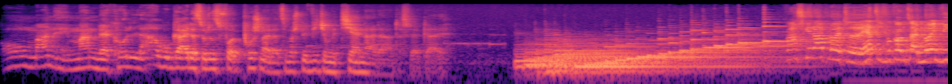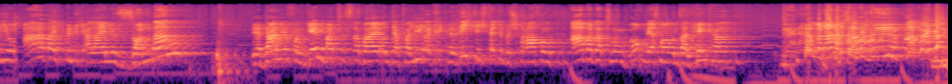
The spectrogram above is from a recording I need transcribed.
Oh Mann, ey Mann, wäre Collabo geil, das würde uns voll pushen, Alter. Zum Beispiel Video mit Tien, Alter. Das wäre geil. Was geht ab, Leute? Herzlich willkommen zu einem neuen Video. Aber ich bin nicht alleine, sondern der Daniel von GameBuds ist dabei und der Verlierer kriegt eine richtig fette Bestrafung. Aber dazu brauchen wir erstmal unseren Henker. Man hat das schon gesehen. Mein Gott,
